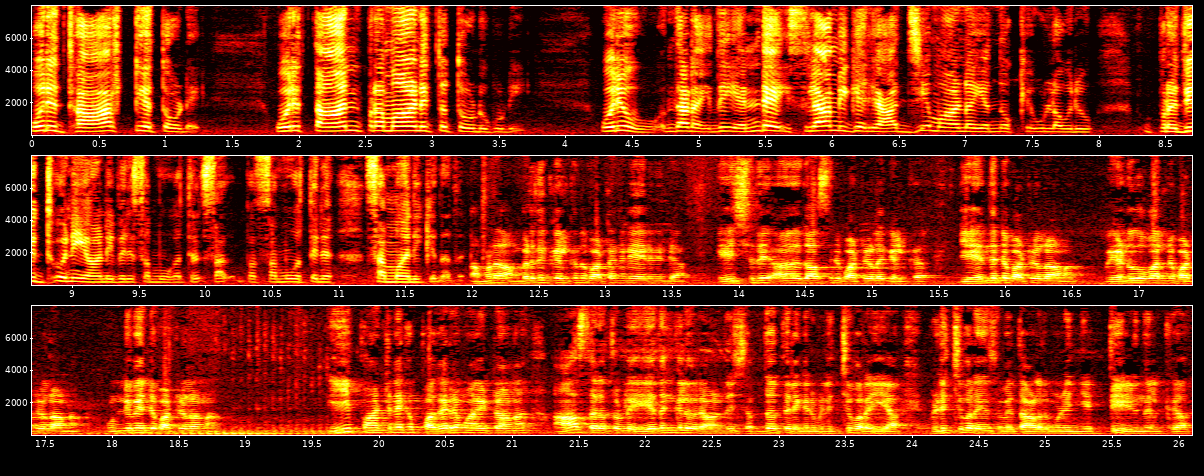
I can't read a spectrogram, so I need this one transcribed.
ഒരു ധാർഷ്ട്യത്തോടെ ഒരു താൻ പ്രമാണിത്വത്തോടു കൂടി ഒരു എന്താണ് ഇത് എന്റെ ഇസ്ലാമിക രാജ്യമാണ് എന്നൊക്കെയുള്ള ഒരു പ്രതിധ്വനിയാണ് ഇവർ സമൂഹത്തിൽ സമൂഹത്തിന് സമ്മാനിക്കുന്നത്. നമ്മുടെ അമ്പലത്തിൽ കേൾക്കുന്ന പാട്ട് അങ്ങനെയായിരുന്നില്ല യേശുദാസിന്റെ പാട്ടുകൾ കേൾക്കുക. ജയന്തന്റെ പാട്ടുകളാണ് വേണുഗോപാലിന്റെ പാട്ടുകളാണ് ഉണ്ണിമേന്റെ പാട്ടുകളാണ്. ഈ പാട്ടിനൊക്കെ പകരമായിട്ടാണ് ആ സ്ഥലത്തുള്ള ഏതെങ്കിലും ഒരാളുടെ ശബ്ദത്തിൽ ഇങ്ങനെ വിളിച്ചു പറയുക വിളിച്ചു പറയുന്ന സമയത്ത് ആളുകൾ മുഴുവൻ ഞെട്ടി എഴുന്നേൽക്കുക.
